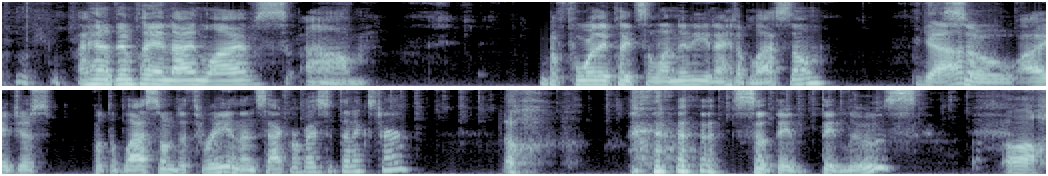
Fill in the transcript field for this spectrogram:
I had them playing nine lives um, before they played Solemnity, and I had a blast zone. Yeah. So I just put the blast zone to three, and then sacrifice it the next turn. oh, so they they lose. oh.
